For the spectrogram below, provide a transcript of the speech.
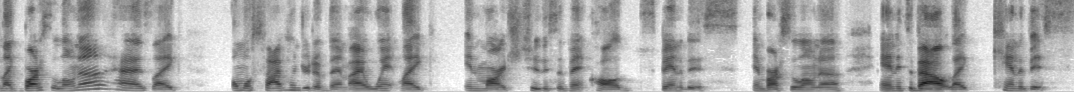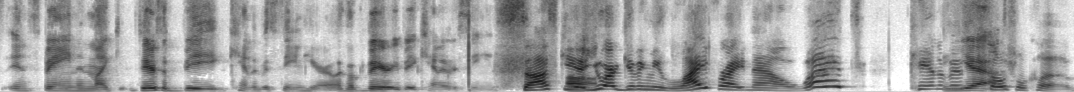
like barcelona has like almost 500 of them. I went like in march to this event called Spannabis in barcelona and it's about like cannabis in Spain, and like there's a big cannabis scene here, like a very big cannabis scene. Saskia, um, you are giving me life right now. What? Cannabis yeah. social club.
